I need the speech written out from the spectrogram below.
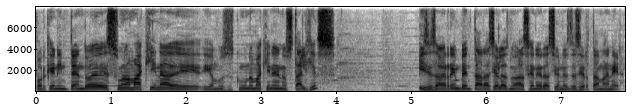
Porque Nintendo es una máquina de, digamos, es como una máquina de nostalgias y se sabe reinventar hacia las nuevas generaciones de cierta manera.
